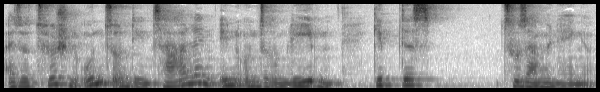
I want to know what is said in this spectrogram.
Also zwischen uns und den Zahlen in unserem Leben gibt es Zusammenhänge.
